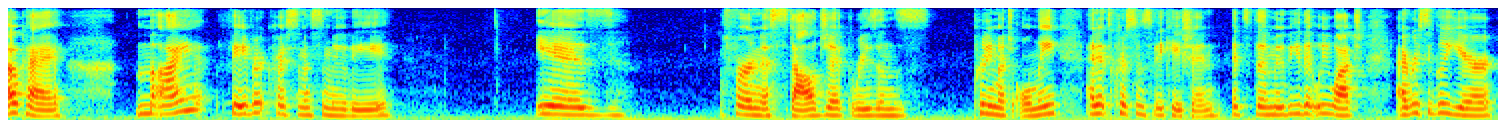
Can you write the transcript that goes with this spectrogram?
okay, my favorite Christmas movie is for nostalgic reasons pretty much only and it's christmas vacation it's the movie that we watch every single year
